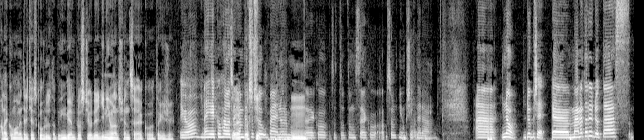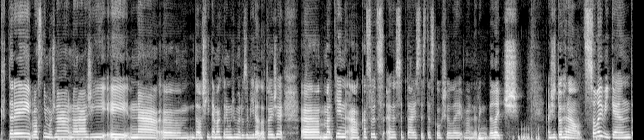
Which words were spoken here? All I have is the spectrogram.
Ale jako máme tady českou hru s dubbingem prostě od jediného nadšence, jako, takže... Jo, ne, jako hele, ty ambice prostě... jsou úplně enormní, mm. to, jako, to, to, tomu se jako absolutně upřít nedá. No. A, no, dobře. E, máme tady dotaz, který vlastně možná naráží i na e, další téma, který můžeme rozebírat, a to je, že e, Martin Kasovic e, se ptá, jestli jste zkoušeli Wandering Village. A že to hrál celý víkend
